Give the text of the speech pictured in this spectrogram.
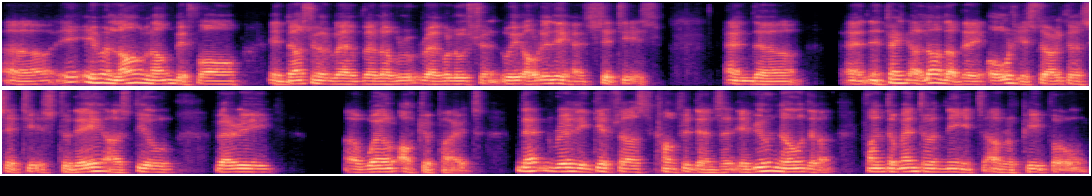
uh, even long, long before industrial revolution, we already had cities, and uh, and in fact, a lot of the old historical cities today are still very uh, well occupied. That really gives us confidence that if you know the fundamental needs of the people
